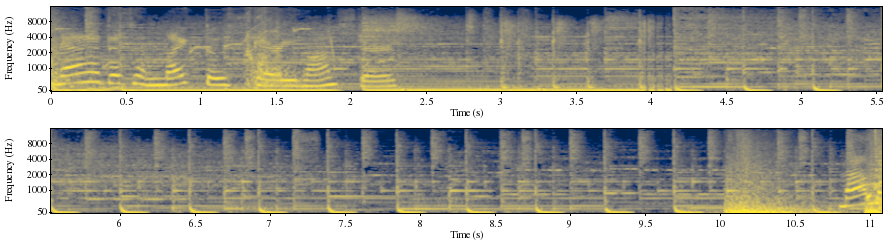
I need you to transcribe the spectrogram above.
Nana doesn't like those scary monsters. Mama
